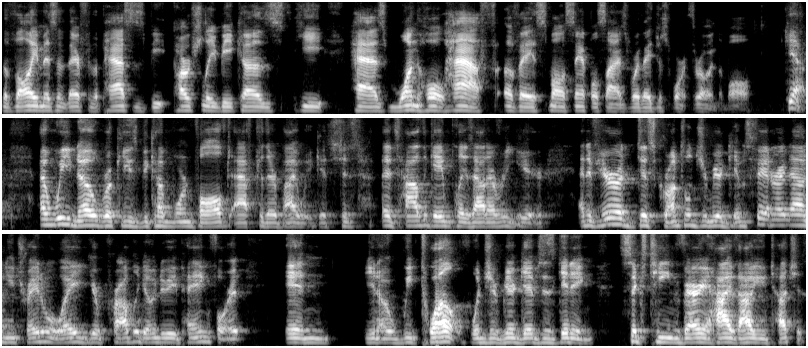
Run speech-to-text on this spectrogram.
the volume isn't there for the passes, be, partially because he has one whole half of a small sample size where they just weren't throwing the ball. Yeah. And we know rookies become more involved after their bye week. It's just it's how the game plays out every year. And if you're a disgruntled Jahmyr Gibbs fan right now and you trade him away, you're probably going to be paying for it in you know week 12 when Jahmyr Gibbs is getting 16 very high value touches.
